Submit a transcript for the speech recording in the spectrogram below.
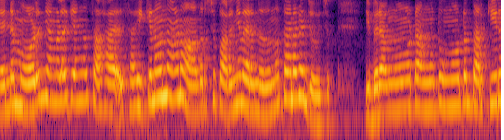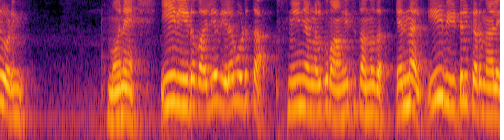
എന്റെ മോളും ഞങ്ങളൊക്കെ അങ്ങ് സഹ സഹിക്കണമെന്നാണോ ആദർശ് പറഞ്ഞു വരുന്നതെന്ന് കനകൻ ചോദിച്ചു. ഇവരങ്ങോട്ടും അങ്ങോട്ടും ഇങ്ങോട്ടും തർക്കീര് തുടങ്ങി. മോനെ ഈ വീട് വലിയ വില കൊടുത്താ. നീ ഞങ്ങൾക്ക് വാങ്ങിച്ചു തന്നത്. എന്നാൽ ഈ വീട്ടിൽ കിടന്നാലേ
